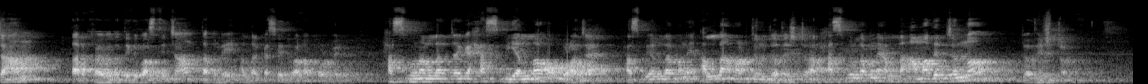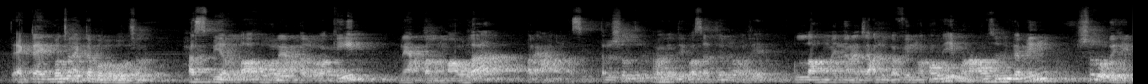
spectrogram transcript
চান, তার ক্ষয়ক্ষতি থেকে বাঁচতে চান, তাহলে আল্লাহর কাছে দোয়াটা পড়বেন। হাসবুন আল্লাহর জায়গায় হাসবি আল্লাহ পড়া যায়। হাসবি আল্লাহ মানে আল্লাহ আমার জন্য যথেষ্ট আর হাসবুল্লাহ মানে আল্লাহ আমাদের জন্য যথেষ্ট। তো একটা এক বছর, একটা বহু বছর। হাসবি আল্লাহ মানে আমার ওয়াকিল নেহামাল মাওলা মানে আমার নাসির তাহলে শত্রুর ক্ষয়ক্ষতি বাঁচার জন্য যে আল্লাহ মাইনানা জালু কাফিন নহরিহিম ওয়া আউযুবিকা মিন শুরুরিহিম।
